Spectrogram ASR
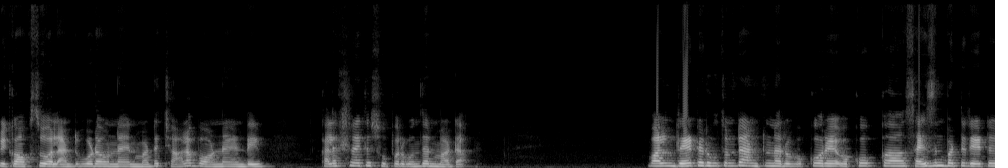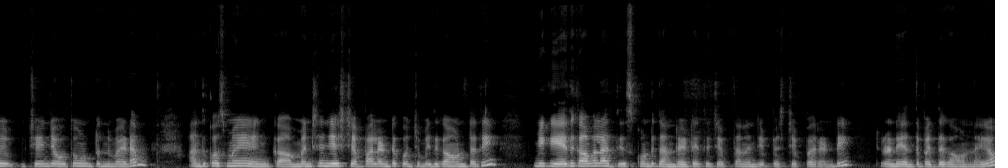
పికాక్స్ అలాంటివి కూడా ఉన్నాయన్నమాట. చాలా బాగున్నాయండి. కలెక్షన్ అయితే సూపర్గా ఉందన్నమాట. వాళ్ళని రేట్ అడుగుతుంటే అంటున్నారు ఒక్కో రే ఒక్కొక్క సైజుని బట్టి రేటు చేంజ్ అవుతూ ఉంటుంది మేడం. అందుకోసమే ఇంకా మెన్షన్ చేసి చెప్పాలంటే కొంచెం ఇదిగా ఉంటుంది. మీకు ఏది కావాలో అది తీసుకోండి. దాని రేట్ అయితే చెప్తానని చెప్పేసి చెప్పారండి. చూడండి ఎంత పెద్దగా ఉన్నాయో.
